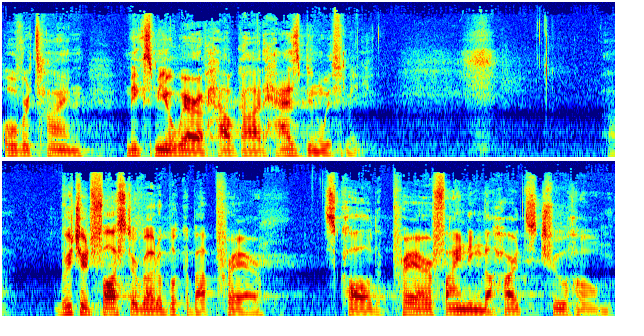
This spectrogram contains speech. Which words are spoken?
over time makes me aware of how God has been with me. Richard Foster wrote a book about prayer it's called Prayer Finding the Heart's True Home.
